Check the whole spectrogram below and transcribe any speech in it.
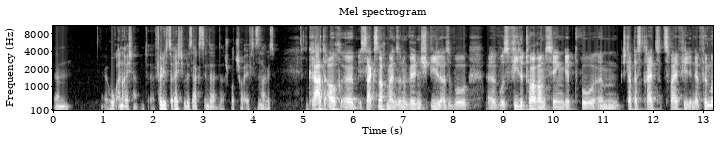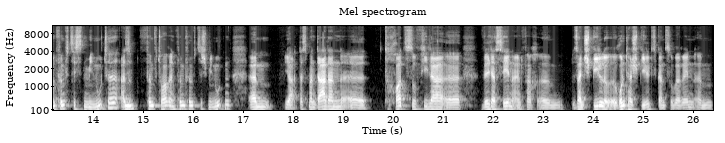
ähm, hoch anrechne. Und äh, völlig zu Recht, wie du sagst, in der, in der Sportschau 11 des mhm. Tages. Gerade auch, äh, ich sag's nochmal, in so einem wilden Spiel, also wo, äh, wo es viele Torraumszenen gibt, wo ähm, ich glaube, das 3 zu 2 fiel in der 55. Minute, also mhm. fünf Tore in 55 Minuten. Ähm, ja, dass man da dann äh, trotz so vieler äh, wilder Szenen einfach ähm, sein Spiel runterspielt, ganz souverän. Ähm,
